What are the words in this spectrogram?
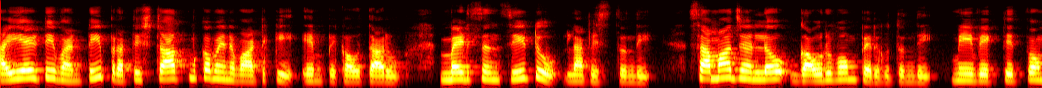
ఐఐటి వంటి ప్రతిష్టాత్మకమైన వాటికి ఎంపికవుతారు. మెడిసిన్ సీటు లభిస్తుంది. సమాజంలో గౌరవం పెరుగుతుంది. మీ వ్యక్తిత్వం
